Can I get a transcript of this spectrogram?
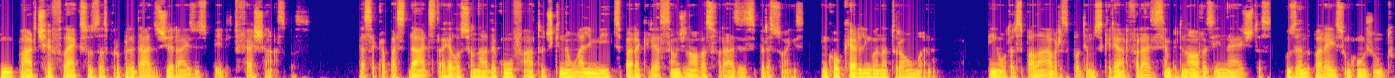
e em parte reflexos das propriedades gerais do espírito. Fecha aspas. Essa capacidade está relacionada com o fato de que não há limites para a criação de novas frases e expressões em qualquer língua natural humana. Em outras palavras, podemos criar frases sempre novas e inéditas, usando para isso um conjunto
